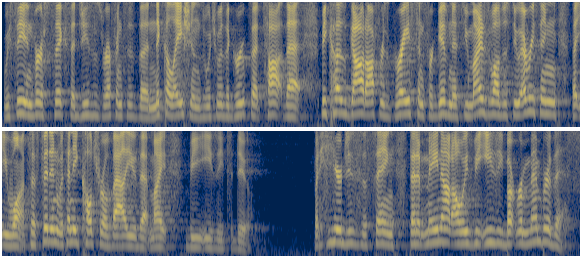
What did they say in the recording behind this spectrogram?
We see in verse 6 that Jesus references the Nicolaitans, which was a group that taught that because God offers grace and forgiveness, you might as well just do everything that you want to fit in with any cultural value that might be easy to do. But here Jesus is saying that it may not always be easy, but remember this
